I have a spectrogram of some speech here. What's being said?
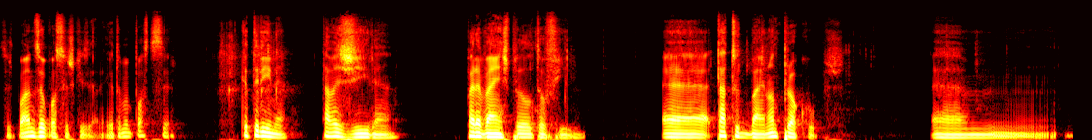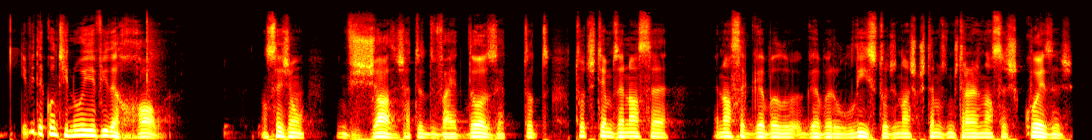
Vocês podem dizer o que vocês quiserem, eu também posso dizer. Catarina, estava gira. Parabéns pelo teu filho. Está uh, tudo bem, não te preocupes. Um, e a vida continua e a vida rola. Não sejam invejosos, já tudo vaidoso. É todo, todos temos a nossa, a nossa gabarulice, todos nós gostamos de mostrar as nossas coisas.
